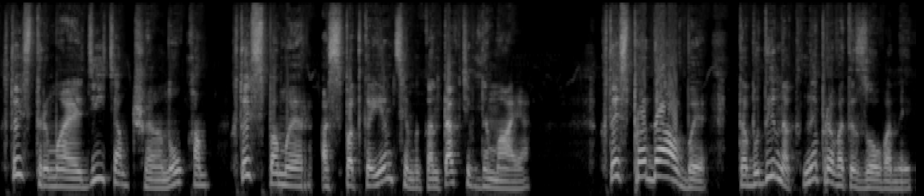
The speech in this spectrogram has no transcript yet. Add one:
Хтось тримає дітям чи онукам, Хтось помер, а з спадкоємцями контактів немає. Хтось продав би, та будинок не приватизований,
